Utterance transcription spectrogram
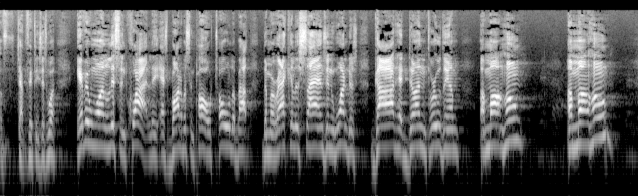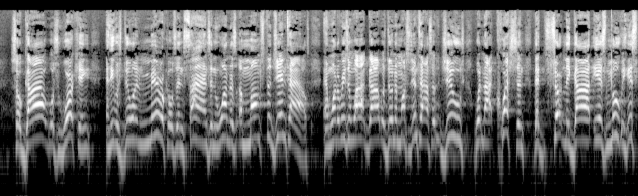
of chapter 15 says, Well, Everyone listened quietly as Barnabas and Paul told about the miraculous signs and wonders God had done through them. Among whom? Among whom? So God was working and he was doing miracles and signs and wonders amongst the Gentiles. And one of the reasons why God was doing it amongst the Gentiles so the Jews would not question that certainly God is moving. His,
